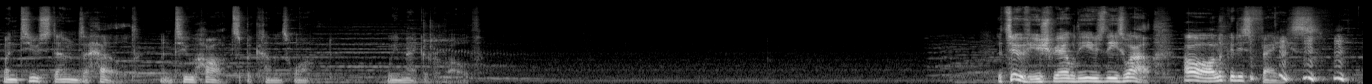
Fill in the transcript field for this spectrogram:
When two stones are held, when two hearts become as one, we Mega Evolve. The two of you should be able to use these well. Oh, look at his face.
